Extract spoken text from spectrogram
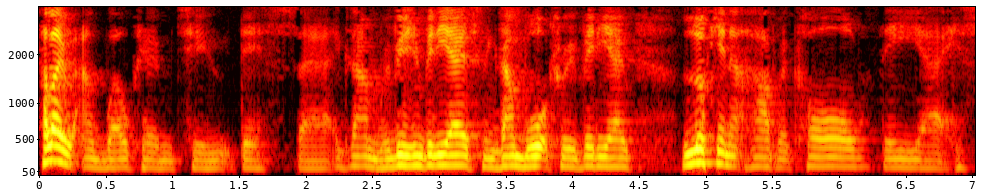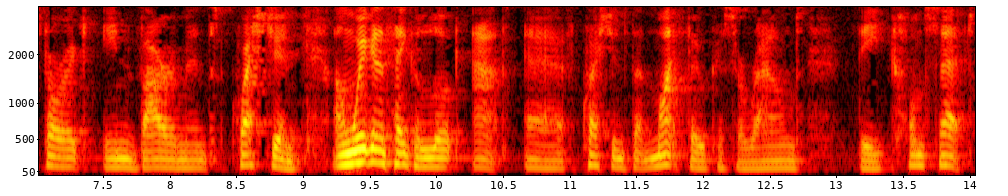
Hello and welcome to this uh, exam revision video. It's an exam walkthrough video looking at Hardwick Hall, the uh, historic environment question. And we're going to take a look at uh, questions that might focus around the concept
